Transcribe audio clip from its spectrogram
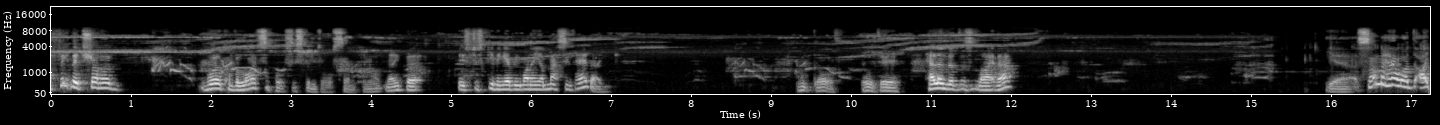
I think they're trying to work on the life support systems or something, aren't they? But it's just giving everyone a massive headache. Oh, God. Oh, dear. Helena doesn't like that. Yeah, somehow I, I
